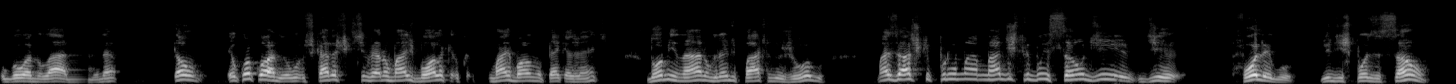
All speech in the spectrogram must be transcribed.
o gol anulado, né? Então, eu concordo, os caras que tiveram mais bola, mais bola no pé que a gente, dominaram grande parte do jogo, mas eu acho que por uma má distribuição de, de fôlego, de disposição,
